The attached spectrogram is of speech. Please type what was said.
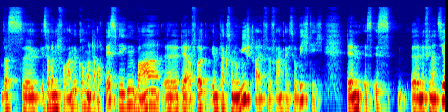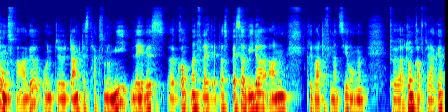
Das äh, ist aber nicht vorangekommen und auch deswegen war äh, der Erfolg im Taxonomiestreit für Frankreich so wichtig. Denn es ist äh, eine Finanzierungsfrage und dank des Taxonomie-Labels kommt man vielleicht etwas besser wieder an private Finanzierungen für Atomkraftwerke.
